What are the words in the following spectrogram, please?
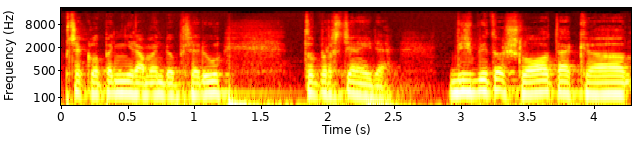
překlopení ramen dopředu, to prostě nejde. Když by to šlo, tak uh,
